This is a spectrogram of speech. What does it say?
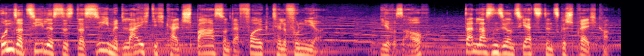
Unser Ziel ist es, dass Sie mit Leichtigkeit, Spaß und Erfolg telefonieren. Ihres auch? Dann lassen Sie uns jetzt ins Gespräch kommen.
